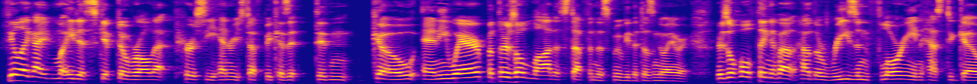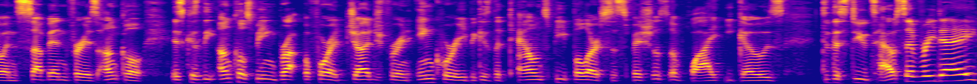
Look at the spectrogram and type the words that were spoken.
feel like I might have skipped over all that Percy Henry stuff because it didn't go anywhere, but there's a lot of stuff in this movie that doesn't go anywhere. There's a whole thing about how the reason Florian has to go and sub in for his uncle is because the uncle's being brought before a judge for an inquiry because the townspeople are suspicious of why he goes to this dude's house every day.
